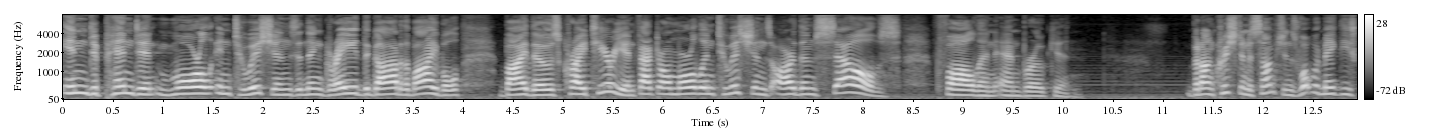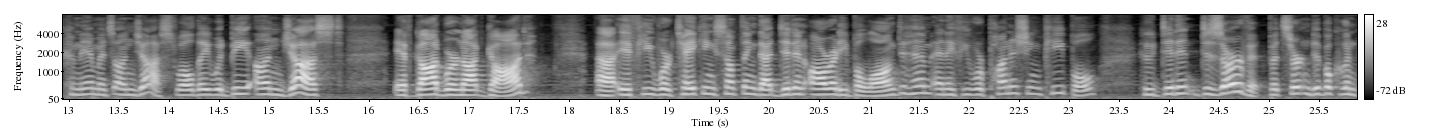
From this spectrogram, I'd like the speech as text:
independent moral intuitions and then grade the God of the Bible by those criteria. In fact, our moral intuitions are themselves fallen and broken. But on Christian assumptions, what would make these commandments unjust? Well, they would be unjust if God were not God, uh, if he were taking something that didn't already belong to him, and if he were punishing people who didn't deserve it. But certain biblical con-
